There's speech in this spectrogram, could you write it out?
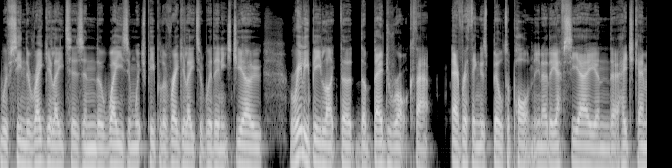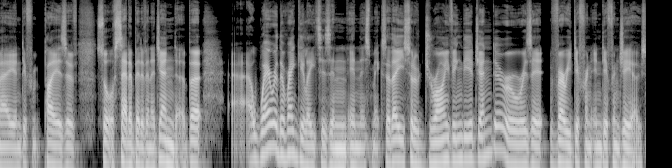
we've seen the regulators and the ways in which people have regulated within each geo really be like the the bedrock that everything is built upon. You know, the FCA and the HKMA and different players have sort of set a bit of an agenda. But uh, where are the regulators in, in this mix? Are they sort of driving the agenda or is it very different in different geos?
